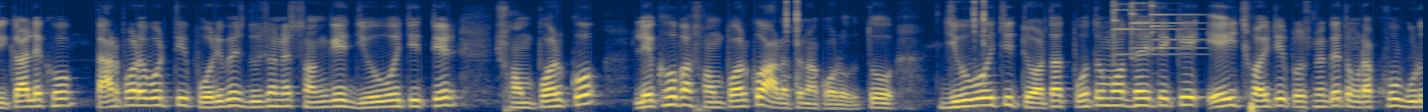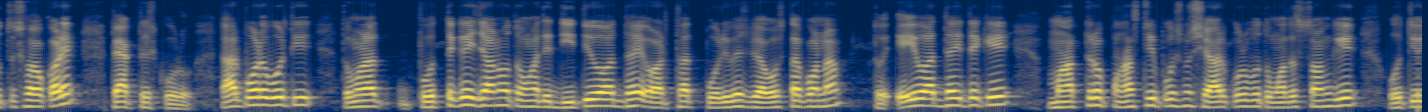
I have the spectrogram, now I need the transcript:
টিকা লেখো। তার পরবর্তী পরিবেশ দূষণের সঙ্গে জীববৈচিত্র্যের সম্পর্ক লেখো বা সম্পর্ক আলোচনা করো। তো জীববৈচিত্র্য, অর্থাৎ প্রথম অধ্যায় থেকে এই ছয়টি প্রশ্নকে তোমরা খুব গুরুত্ব সহকারে প্র্যাকটিস করো। তার পরবর্তী তোমরা প্রত্যেকেই জানো তোমাদের দ্বিতীয় অধ্যায়, অর্থাৎ পরিবেশ ব্যবস্থাপনা। তো এই অধ্যায় থেকে মাত্র পাঁচটি প্রশ্ন শেয়ার করব তোমাদের সঙ্গে। অতি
